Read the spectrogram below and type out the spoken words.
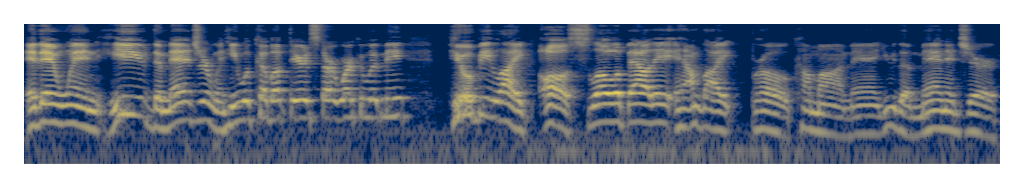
And then when he, the manager, when he would come up there and start working with me, he'll be like all slow about it. And i'm like bro come on man. You the manager.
